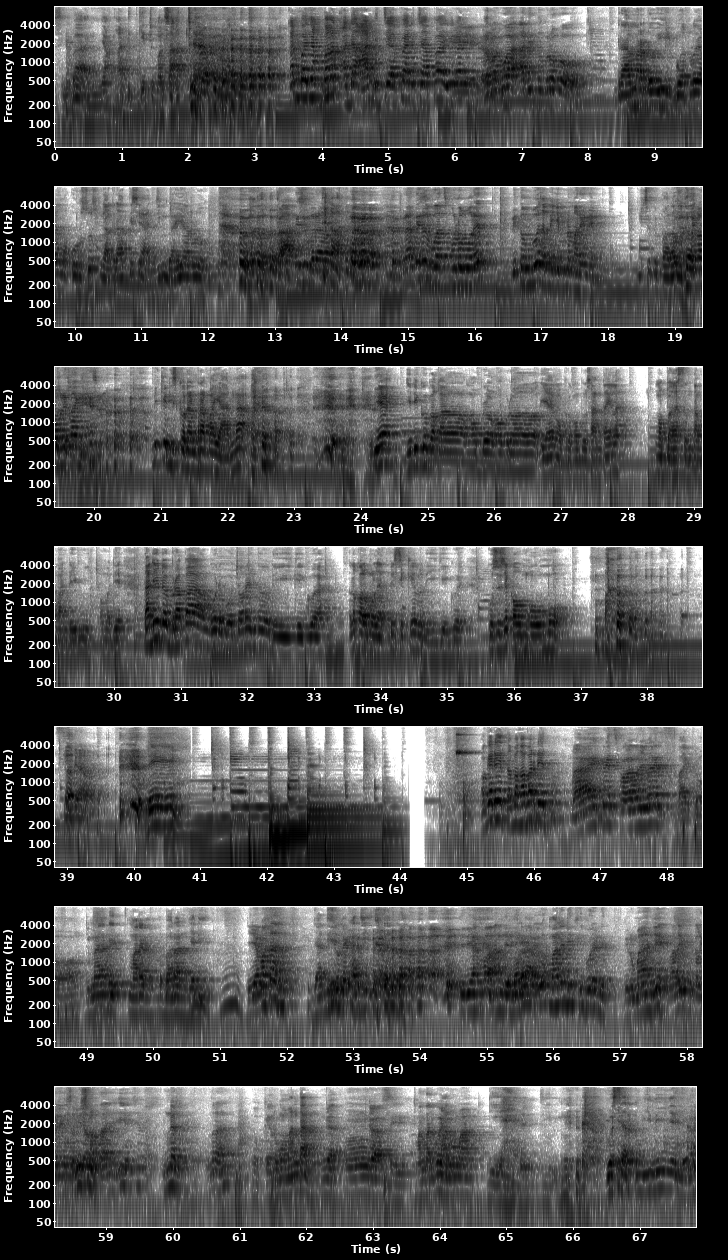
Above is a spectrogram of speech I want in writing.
Si banyak. Adit kayak cuma satu. Kan banyak banget. Ada Adit siapa Adit siapa ya kan? Iya, Nama gua Adit Nugroho. drummer doi. Buat lo yang mau kursus nggak gratis ya anjing bayar lo. Gratis sih berapa? Gratis buat 10 murid ditunggu sampai jam 6 hari ini. bisa tuh parah banget. 5 menit lagi. ini kayak diskonan Ramayana. Ya jadi gue bakal ngobrol-ngobrol ya ngobrol-ngobrol santai lah ngebahas tentang pandemi sama dia tadi udah berapa gue udah bocorin tuh di IG gue lo kalau mau lihat fisiknya lo di IG gue khususnya kaum homo Siap. deh Oke Dit, apa kabar Dit? Baik, Rich. Apa kabar juga, Rich? Baik dong. Gimana Dit kemarin lebaran jadi? Iya, Man. Jadi lu naik haji. Jadi apaan? Jadi lebaran lu ke mana Dit liburan Dit? Di rumah aja, paling keliling Serius aja. Iya, serius. Bener. Beneran? Oke, rumah mantan? Enggak. Enggak sih. Mantan gue di rumah. Iya. gue share ke bininya gitu.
